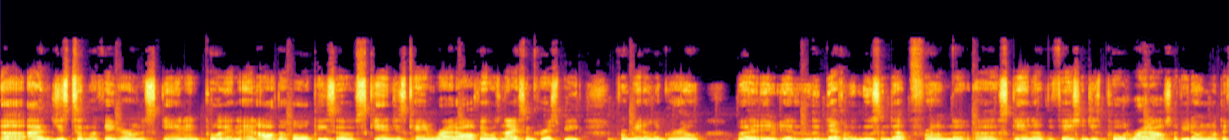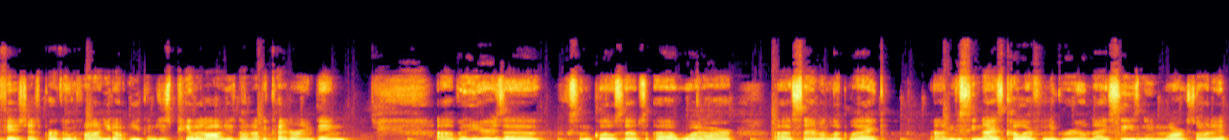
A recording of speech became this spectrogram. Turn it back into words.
Uh, I just took my finger on the skin and pulled, and, and all the whole piece of skin just came right off. It was nice and crispy from being on the grill, but it, it definitely loosened up from the uh, skin of the fish and just pulled right off. So if you don't want the fish, that's perfectly fine. You don't, you can just peel it off. You just don't have to cut it or anything. Uh, but here's uh, some close-ups of what our uh, salmon look like. Um, you can see nice color from the grill, nice seasoning marks on it.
